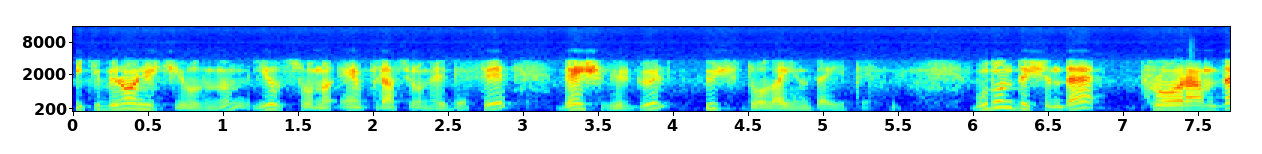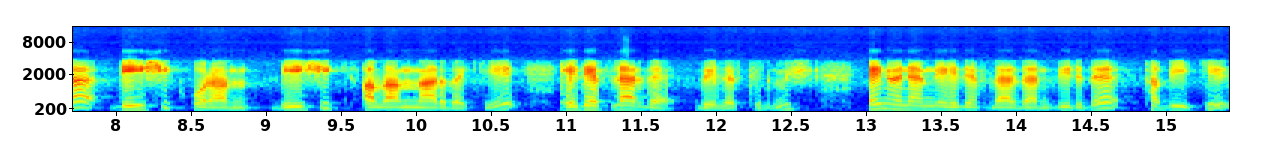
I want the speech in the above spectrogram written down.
2013 yılının yıl sonu enflasyon hedefi 5,3 dolayındaydı. Bunun dışında programda değişik oran, değişik alanlardaki hedefler de belirtilmiş. En önemli hedeflerden biri de tabii ki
